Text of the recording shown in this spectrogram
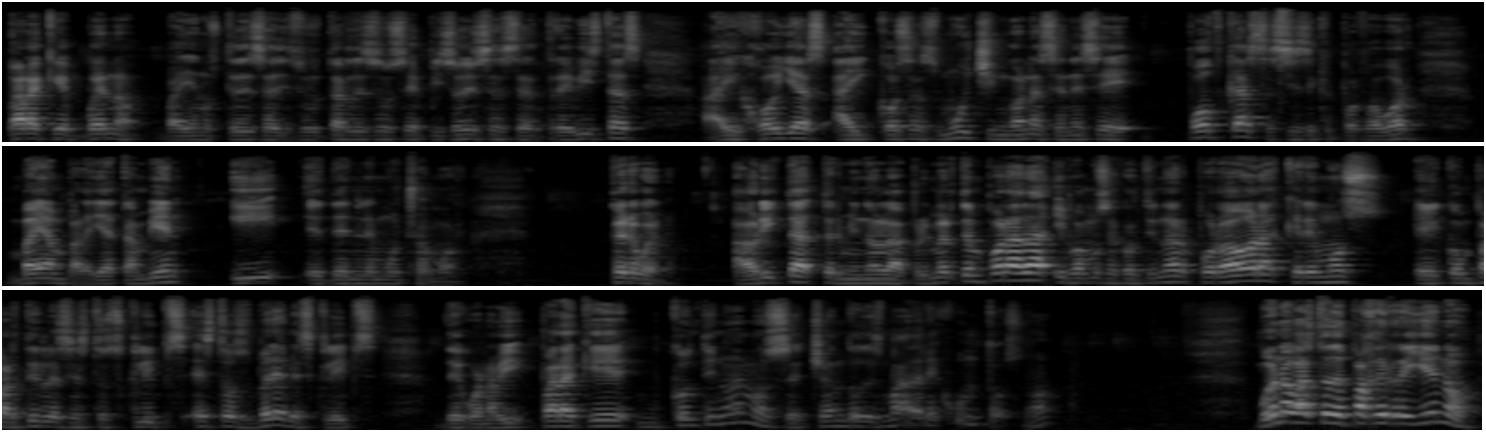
para que, bueno, vayan ustedes a disfrutar de esos episodios, esas entrevistas. Hay joyas, hay cosas muy chingonas en ese podcast, así es que por favor vayan para allá también y eh, denle mucho amor. Pero bueno, Ahorita terminó la primera temporada y vamos a continuar. Por ahora queremos eh, compartirles estos clips, estos breves clips de Wannabe para que continuemos echando desmadre juntos, ¿no? Bueno, basta de paja y relleno.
